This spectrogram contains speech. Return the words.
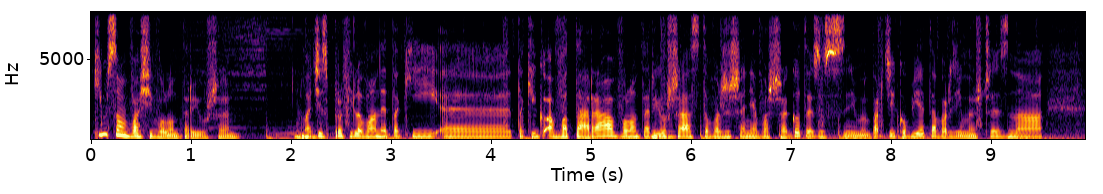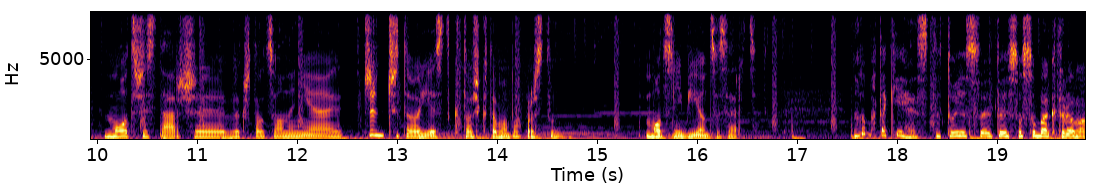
Kim są wasi wolontariusze? Mhm. Macie sprofilowany taki, e, takiego awatara, wolontariusza mhm. stowarzyszenia waszego? To jest nie wiem, bardziej kobieta, bardziej mężczyzna, młodszy, starszy, wykształcony, nie? Czy, czy to jest ktoś, kto ma po prostu mocniej bijące serce? No chyba tak jest. To jest, to jest osoba, która ma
